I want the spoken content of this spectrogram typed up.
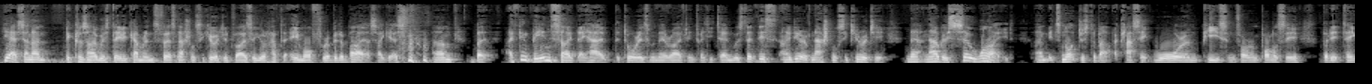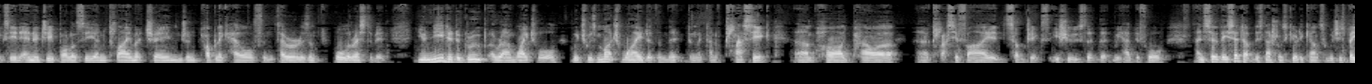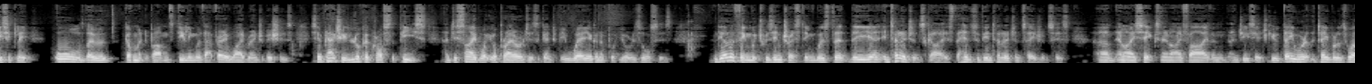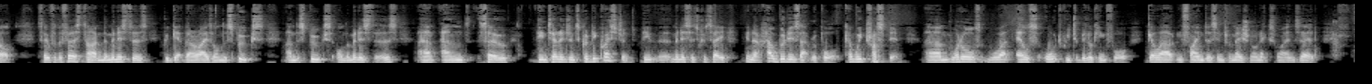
Yes, and I'm, because I was David Cameron's first national security advisor, you'll have to aim off for a bit of bias, I guess. um, but I think the insight they had, the Tories, when they arrived in 2010, was that this idea of national security now, now goes so wide um, it's not just about the classic war and peace and foreign policy, but it takes in energy policy and climate change and public health and terrorism, all the rest of it. You needed a group around Whitehall which was much wider than the, than the kind of classic um, hard power uh, classified subjects issues that, that we had before. And so they set up this National Security Council, which is basically all the government departments dealing with that very wide range of issues. So you can actually look across the piece and decide what your priorities are going to be, where you're going to put your resources. And the other thing which was interesting was that the uh, intelligence guys, the heads of the intelligence agencies, um, MI6 and MI5 and, and GCHQ, they were at the table as well. So for the first time, the ministers could get their eyes on the spooks and the spooks on the ministers. Um, and so the intelligence could be questioned. People, uh, ministers could say, you know, how good is that report? Can we trust it? Um, what, what else ought we to be looking for? Go out and find us information on X, Y, and Z.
